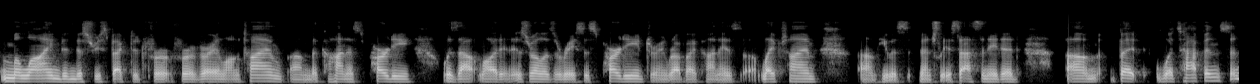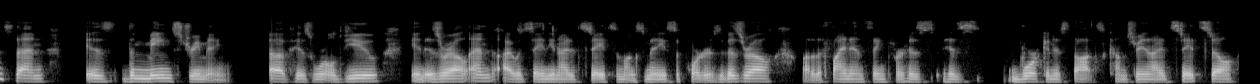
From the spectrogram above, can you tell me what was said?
maligned and disrespected for, for a very long time. Um, the Kahanist party was outlawed in Israel as a racist party during Rabbi Kahane's uh, lifetime. Um, he was eventually assassinated. Um, but what's happened since then is the mainstreaming of his worldview in Israel and I would say in the United States amongst many supporters of Israel. A lot of the financing for his his work and his thoughts comes from the United States still,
